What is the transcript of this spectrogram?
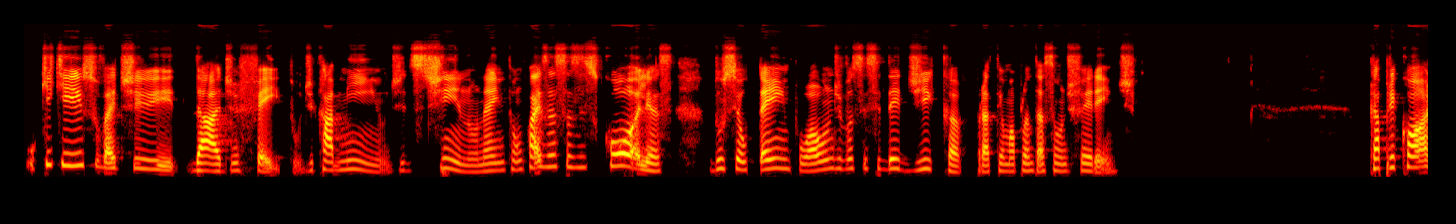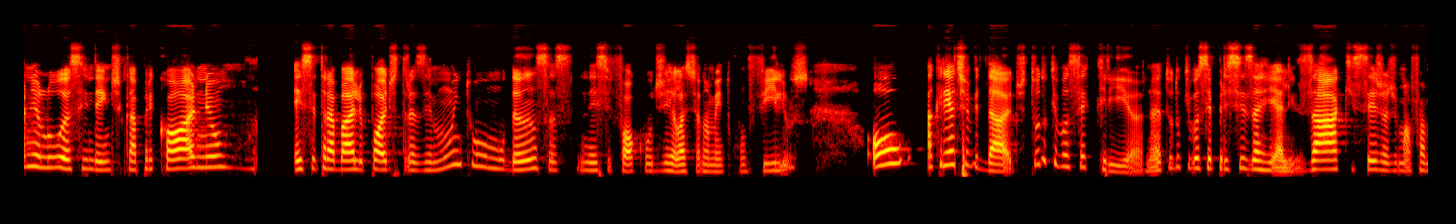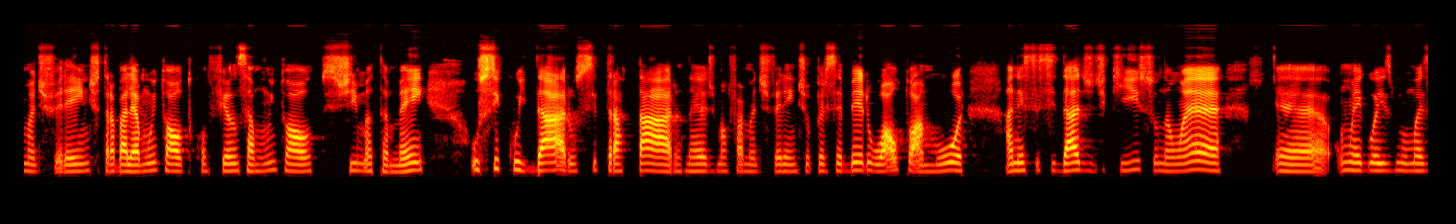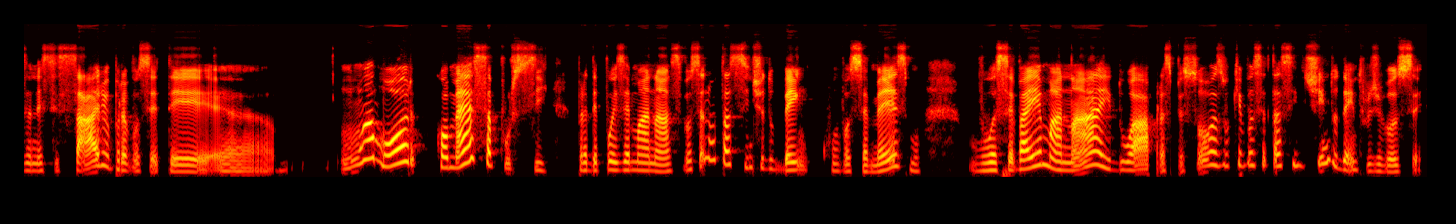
o que, que isso vai te dar de efeito, de caminho, de destino, né? Então, quais essas escolhas do seu tempo, aonde você se dedica para ter uma plantação diferente? Capricórnio, Lua ascendente Capricórnio, esse trabalho pode trazer muito mudanças nesse foco de relacionamento com filhos, ou a criatividade, tudo que você cria, né? Tudo que você precisa realizar, que seja de uma forma diferente, trabalhar muito a autoconfiança, muito a autoestima também, o se cuidar, o se tratar, né, de uma forma diferente, o perceber o alto amor, a necessidade de que isso não é é, um egoísmo, mas é necessário para você ter é, um amor. Começa por si, para depois emanar. Se você não está se sentindo bem com você mesmo, você vai emanar e doar para as pessoas o que você está sentindo dentro de você.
